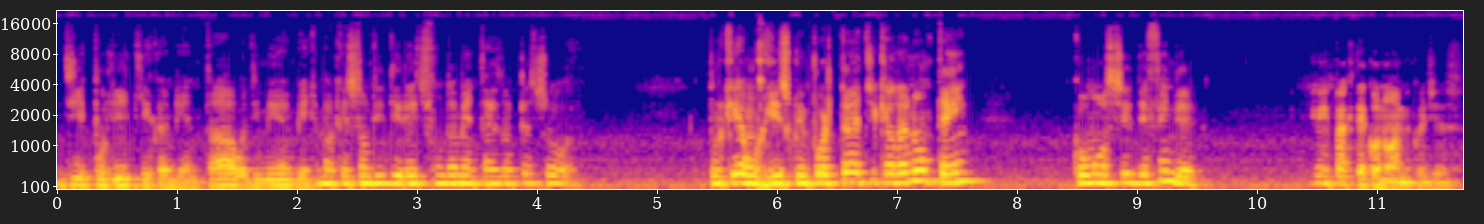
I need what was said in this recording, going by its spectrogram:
de política ambiental ou de meio ambiente, é uma questão de direitos fundamentais da pessoa. Porque é um risco importante que ela não tem como se defender. E o impacto econômico disso?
